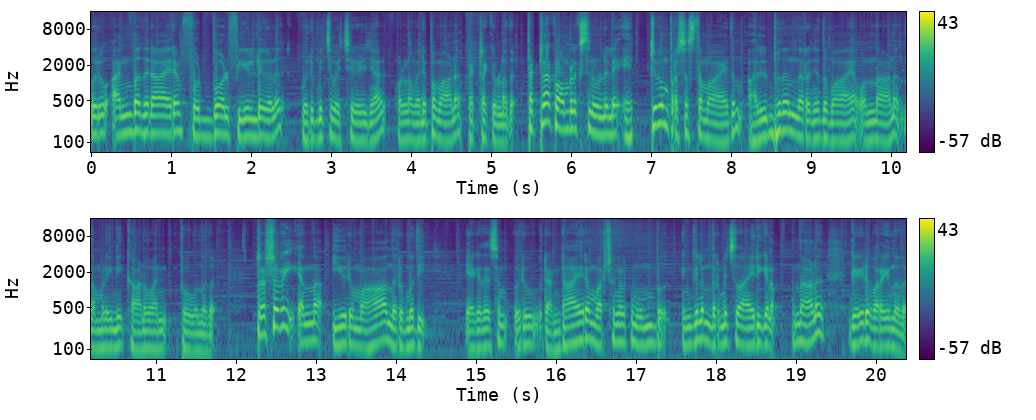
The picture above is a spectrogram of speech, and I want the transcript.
ഒരു അൻപതിനായിരം ഫുട്ബോൾ ഫീൽഡുകൾ ഒരുമിച്ച് വെച്ച് കഴിഞ്ഞാൽ ഉള്ള വലിപ്പമാണ് പെട്രയ്ക്കുള്ളത്. പെട്ര കോംപ്ലക്സിനുള്ളിലെ ഏറ്റവും പ്രശസ്തമായതും അത്ഭുതം നിറഞ്ഞതുമായ ഒന്നാണ് നമ്മൾ ഇനി കാണുവാൻ പോകുന്നത്. ട്രഷറി എന്ന ഈ ഒരു മഹാനിർമ്മിതി ഏകദേശം ഒരു രണ്ടായിരം വർഷങ്ങൾക്ക് മുമ്പ് എങ്കിലും നിർമ്മിച്ചതായിരിക്കണം എന്നാണ് ഗൈഡ് പറയുന്നത്.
